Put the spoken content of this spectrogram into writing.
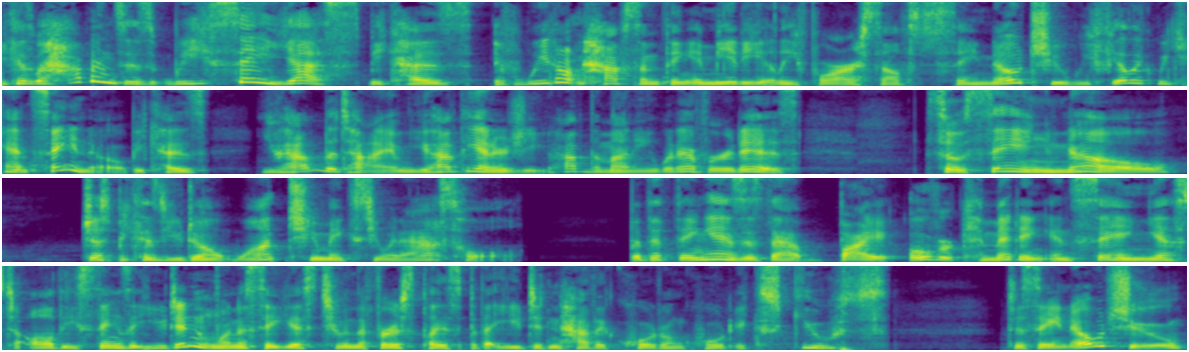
Because what happens is we say yes because if we don't have something immediately for ourselves to say no to, we feel like we can't say no because you have the time, you have the energy, you have the money, whatever it is. So saying no just because you don't want to makes you an asshole. But the thing is, is that by overcommitting and saying yes to all these things that you didn't want to say yes to in the first place, but that you didn't have a quote unquote excuse to say no to,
